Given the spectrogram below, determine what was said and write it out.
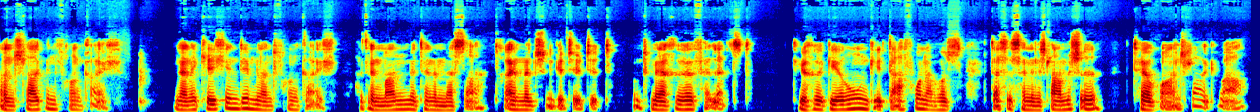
Anschlag in Frankreich In einer Kirche in dem Land Frankreich hat ein Mann mit einem Messer drei Menschen getötet und mehrere verletzt. Die Regierung geht davon aus, dass es ein islamischer Terroranschlag war.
